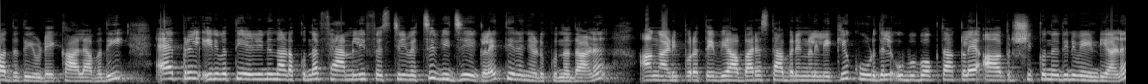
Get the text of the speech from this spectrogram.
പദ്ധതിയുടെ കാലാവധി. ഏപ്രിൽ ഇരുപത്തിയേഴിന് നടക്കുന്ന ഫാമിലി ഫെസ്റ്റിൽ വെച്ച് വിജയികളെ തിരഞ്ഞെടുക്കുന്നതാണ്. അങ്ങാടിപ്പുറത്തെ വ്യാപാര സ്ഥാപനങ്ങളിലേക്ക് കൂടുതൽ ഉപഭോക്താക്കളെ ആകർഷിക്കുന്നതിനു വേണ്ടിയാണ്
